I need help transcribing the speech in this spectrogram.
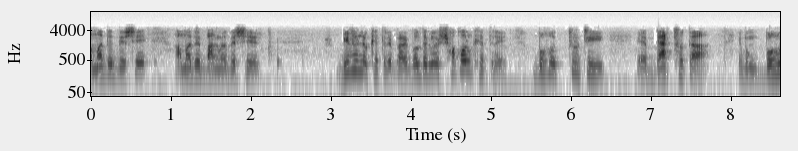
আমাদের দেশে, আমাদের বাংলাদেশের বিভিন্ন ক্ষেত্রে প্রায় বলতে গেলে সকল ক্ষেত্রে বহু ত্রুটি ব্যর্থতা এবং বহু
